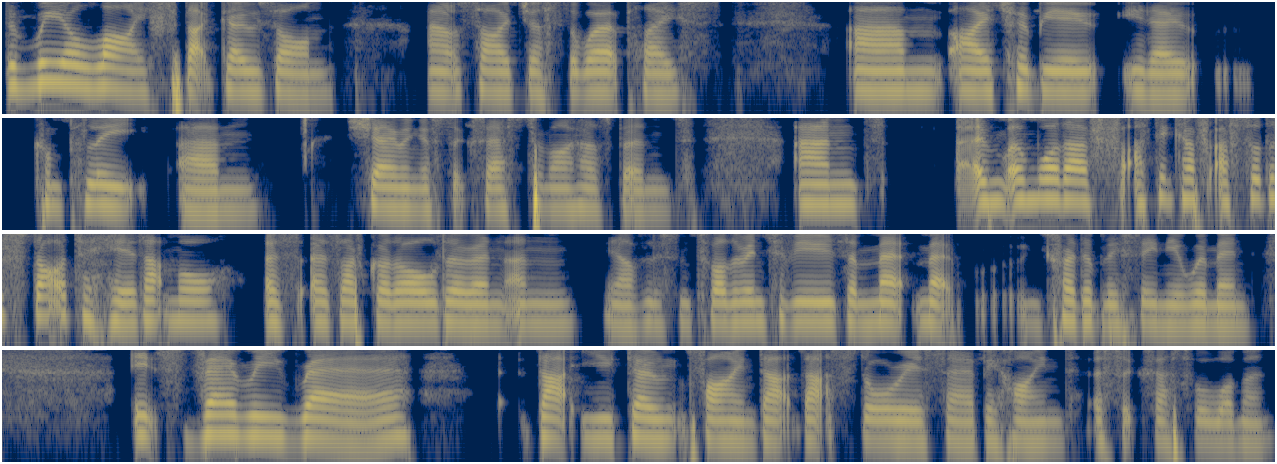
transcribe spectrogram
the real life that goes on outside just the workplace. Um, i attribute you know complete um, sharing of success to my husband. And, and and, what I've I think I've, I've sort of started to hear that more as, as I've got older and, and you know I've listened to other interviews and met met incredibly senior women. It's very rare that you don't find that that story is there behind a successful woman.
